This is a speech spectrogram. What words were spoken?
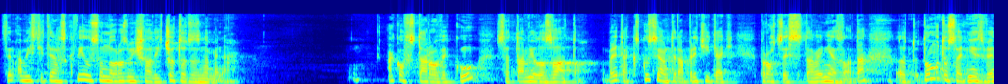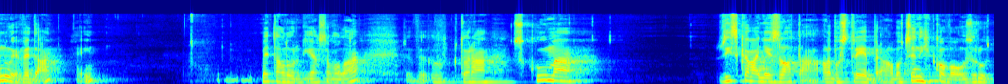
Chcem, aby ste teraz chvíľu so mnou rozmýšľali, čo toto znamená. Ako v staroveku sa tavilo zlato. Dobre, tak skúsim vám teda prečítať proces stavenia zlata. Tomuto sa dnes venuje veda. Hej. Metalurgia sa volá, ktorá skúma získavanie zlata, alebo striebra, alebo cených kovov z rúd.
